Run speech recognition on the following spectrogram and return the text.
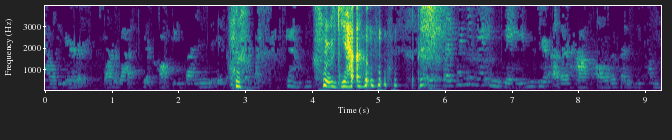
how your Starbucks, your coffee fund is also like Costco? yeah. It's like when you get engaged, your other half all of a sudden becomes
